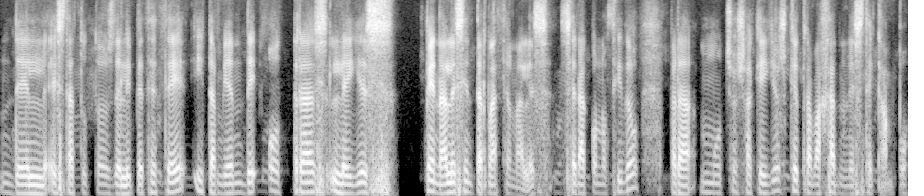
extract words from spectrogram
del estatutos del IPCC y también de otras leyes penales internacionales. Será conocido para muchos aquellos que trabajan en este campo.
